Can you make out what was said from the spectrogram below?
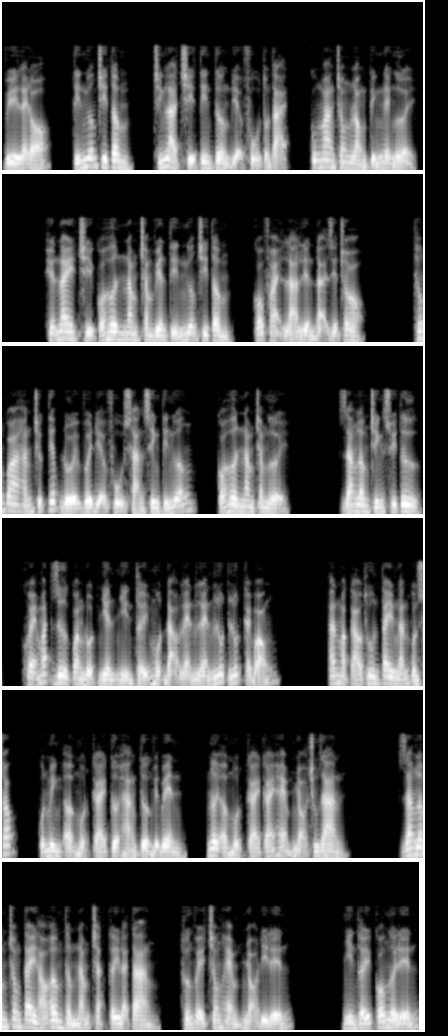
Vì lẽ đó, tín ngưỡng tri tâm chính là chỉ tin tưởng địa phủ tồn tại, cũng mang trong lòng tính nệ người. Hiện nay chỉ có hơn năm trăm viên tín ngưỡng tri tâm, có phải là liền đại diện cho? Thông qua hắn trực tiếp đối với địa phủ sản sinh tín ngưỡng, có hơn năm trăm người. Giang lâm chính suy tư, khoe mắt dư quang đột nhiên nhìn thấy một đạo lén lén lút lút cái bóng. Ăn mặc áo thun tay ngắn quần sóc quân mình ở một cái cửa hàng tường phía bên, nơi ở một cái cái hẻm nhỏ trung gian. Giang lâm trong tay áo âm thầm nắm chặt cây đại tang hướng về trong hẻm nhỏ đi đến. Nhìn thấy có người đến,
